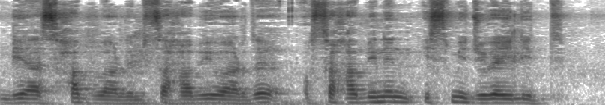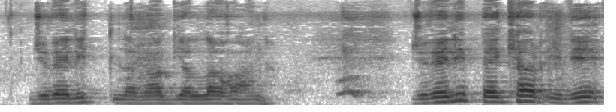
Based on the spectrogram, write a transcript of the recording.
bir ashab vardı, bir sahabi vardı. O sahabinin ismi Cüveylid. Cüveylid radıyallahu anh. Cüveylid bekar idi.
